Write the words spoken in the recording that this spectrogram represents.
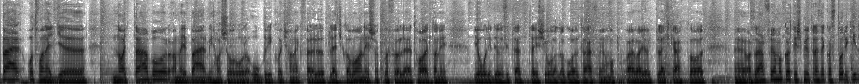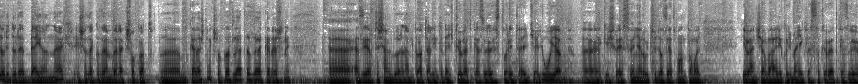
bár ott van egy nagy tábor, amely bármi hasonlóra ugrik, hogyha megfelelő plegyka van, és akkor föl lehet hajtani jól időzítette és jól adagolt árfolyamok, vagy hogy plegykákkal az árfolyamokat, és miután ezek a sztorik időre bejönnek, és ezek az emberek sokat keresnek, sokat lehet ezzel keresni, ezért semmiből nem tart elinteni egy következő sztorit egy, egy újabb kis részvényel, úgyhogy azért mondtam, hogy kíváncsian várjuk, hogy melyik lesz a következő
